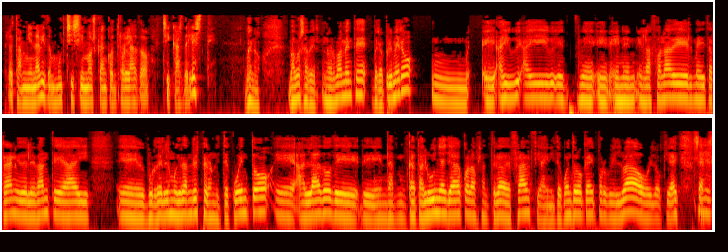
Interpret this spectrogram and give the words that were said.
pero también ha habido muchísimos que han controlado chicas del este. Bueno, vamos a ver, normalmente, pero primero eh, hay, hay, eh, en, en- en la zona del Mediterráneo y del Levante hay eh, burdeles muy grandes, pero ni te cuento eh, al lado de, de la- Cataluña ya con la frontera de Francia, y ni te cuento lo que hay por Bilbao y lo que hay. O sea, Sí, sí,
